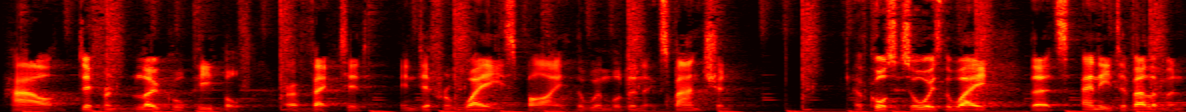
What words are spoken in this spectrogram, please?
how different local people are affected in different ways by the Wimbledon expansion. Of course, it's always the way that any development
